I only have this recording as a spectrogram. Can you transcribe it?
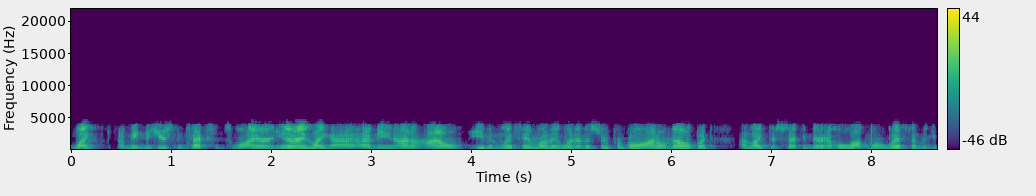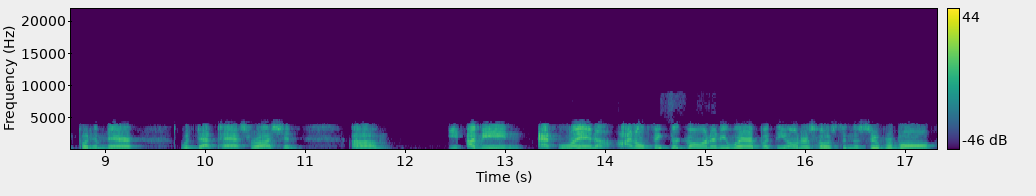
like I mean the Houston Texans. Why are you know I mean? Like I, I mean I don't I don't even with him are they winning a Super Bowl? I don't know, but I like the secondary a whole lot more with him, and you put him there with that pass rush and. um I mean, Atlanta, I don't think they're going anywhere, but the owner's hosting the Super Bowl.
